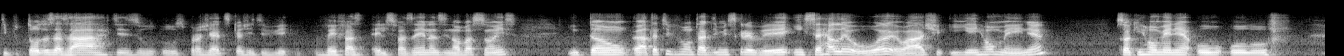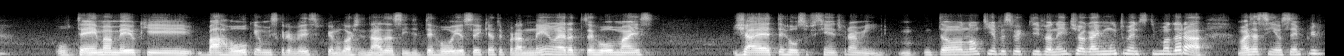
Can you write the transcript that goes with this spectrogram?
tipo todas as artes, os, os projetos que a gente vê faz, eles fazendo, as inovações, então, eu até tive vontade de me inscrever em Serra Leoa, eu acho, e em Romênia. Só que em Romênia o, o, o tema meio que barrou que eu me inscrevesse, porque eu não gosto de nada assim de terror. E eu sei que a temporada nem era de terror, mas já é terror suficiente para mim. Então eu não tinha perspectiva nem de jogar e muito menos de moderar. Mas assim, eu sempre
